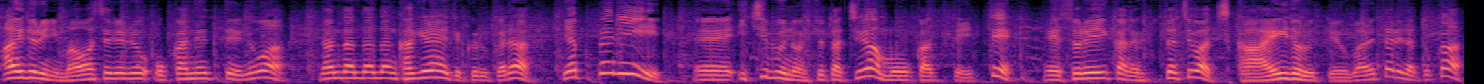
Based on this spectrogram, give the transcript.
アイドルに回せれるお金っていうのはだんだんだんだん限られてくるからやっぱり、えー、一部の人たちが儲かっていて、えー、それ以下の人たちは地下アイドルって呼ばれたりだとか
